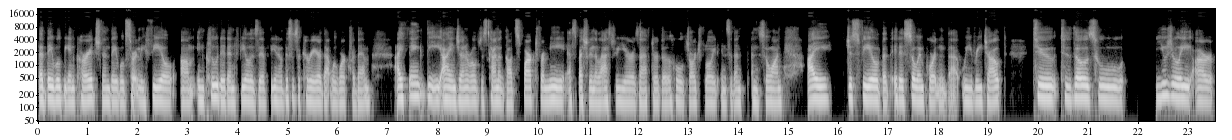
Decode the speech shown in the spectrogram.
that they will be encouraged and they will certainly feel um, included and feel as if you know this is a career that will work for them. I think dei in general just kind of got sparked for me especially in the last few years after the whole george floyd incident and so on. I just feel that it is so important that we reach out to to those who usually are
